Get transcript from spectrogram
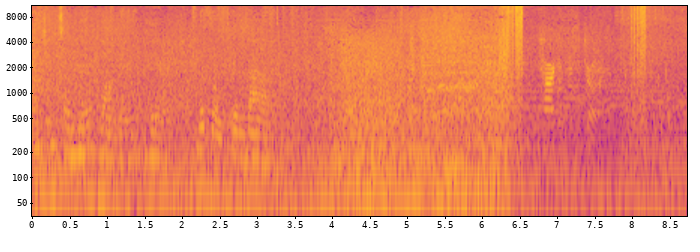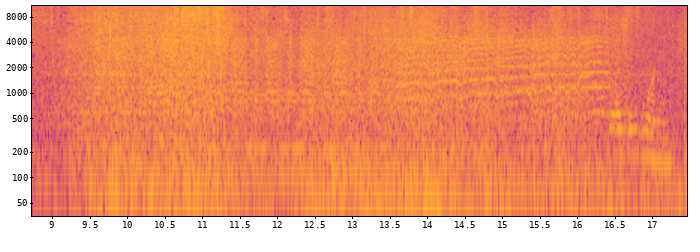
Engines are no longer impaired. Missiles inbound. Target destroyed. Collision warning.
